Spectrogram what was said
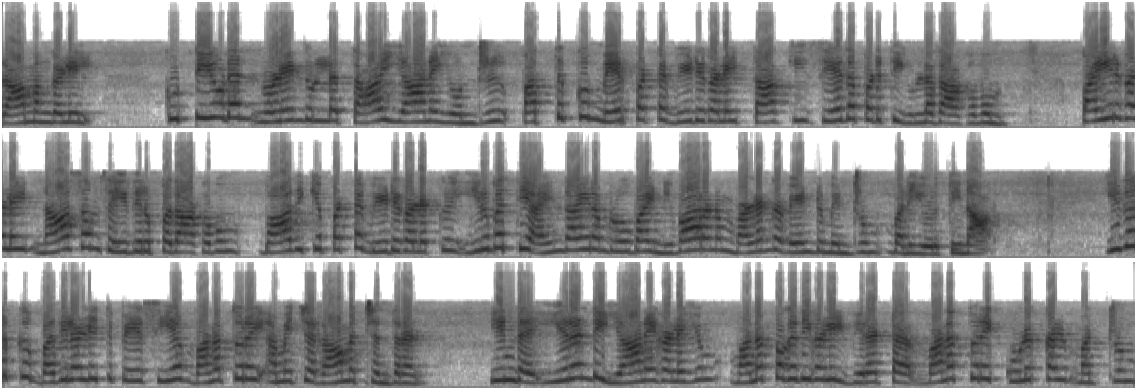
கிராமங்களில் குட்டியுடன் நுழைந்துள்ள தாய் யானை ஒன்று பத்துக்கும் மேற்பட்ட வீடுகளை தாக்கி சேதப்படுத்தியுள்ளதாகவும் பயிர்களை நாசம் செய்திருப்பதாகவும் பாதிக்கப்பட்ட வீடுகளுக்கு இருபத்தி ஐந்தாயிரம் ரூபாய் நிவாரணம் வழங்க வேண்டும் என்றும் வலியுறுத்தினார். இதற்கு பதிலளித்து பேசிய வனத்துறை அமைச்சர் ராமச்சந்திரன் இந்த இரண்டு யானைகளையும் வனப்பகுதிகளில் விரட்ட வனத்துறை குழுக்கள் மற்றும்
